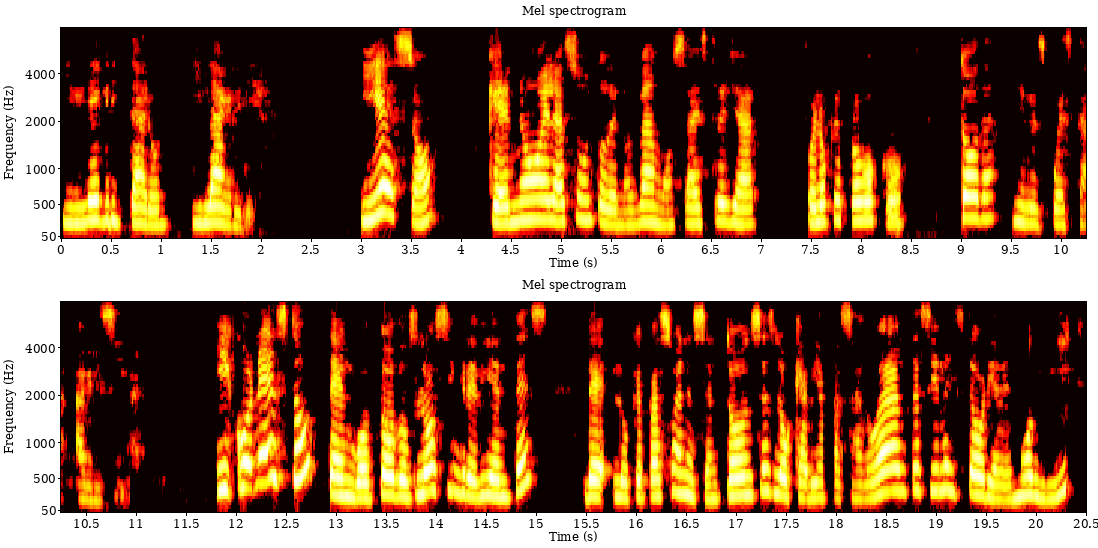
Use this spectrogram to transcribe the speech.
y le gritaron y la agredieron. Y eso, que no el asunto de nos vamos a estrellar, fue lo que provocó toda mi respuesta agresiva. Y con esto tengo todos los ingredientes de lo que pasó en ese entonces, lo que había pasado antes y la historia de Moby Dick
